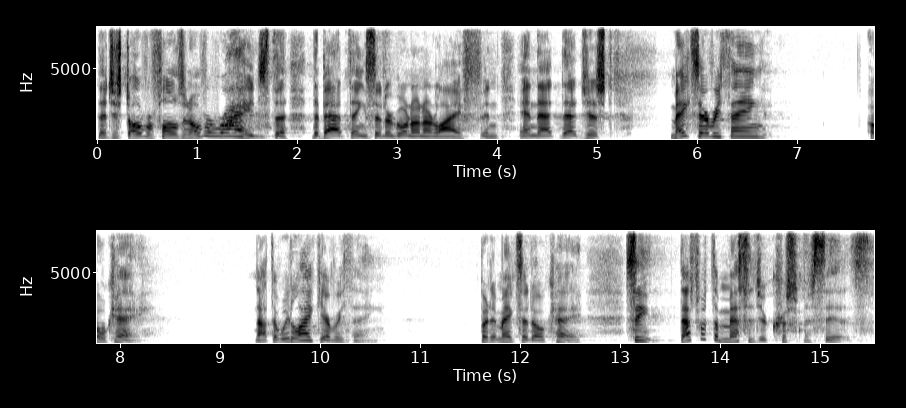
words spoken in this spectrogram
that just overflows and overrides the, the bad things that are going on in our life and, and that, that just makes everything okay. Not that we like everything, but it makes it okay. See, that's what the message of Christmas is.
